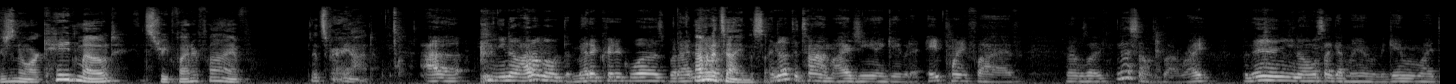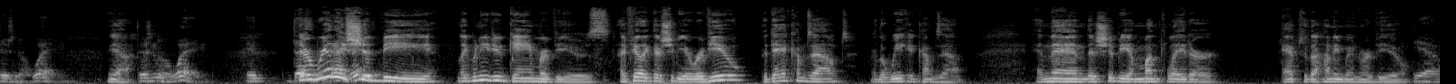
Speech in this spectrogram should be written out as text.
There's no arcade mode in Street Fighter Five. That's very odd. I, you know, I don't know what the Metacritic was, but I know, I'm gonna tell you in a second. I know at the time IGN gave it an 8.5, and I was like, that sounds about right. But then, you know, once I got my hands on the game, I'm like, there's no way. Yeah. There's no way. It There really should be like when you do game reviews. I feel like there should be a review the day it comes out or the week it comes out, and then there should be a month later after the honeymoon review Yeah.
